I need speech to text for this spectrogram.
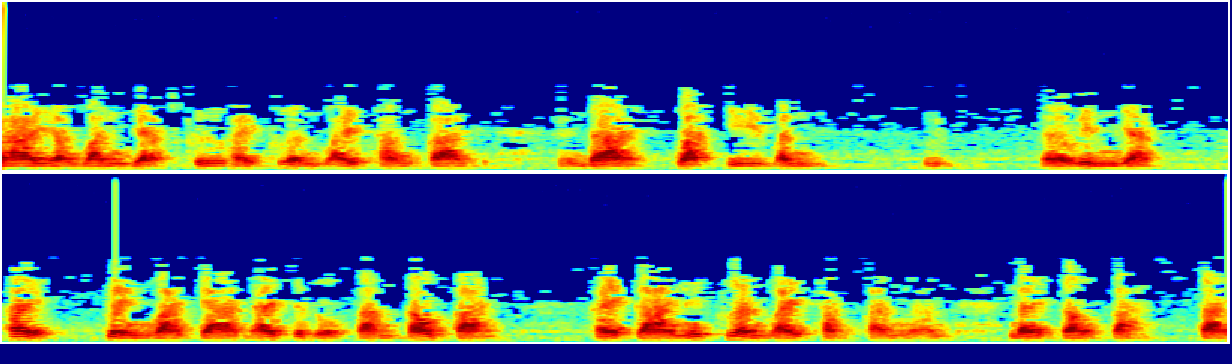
กายบัญญัติคือให้เคลื่อนไหวทางกายเห็นได้วจีบัญวิญญัติให้เปล่งวาจาได้สะดวกตามต้องการ ให้กายนี้เคลื่อนไหวทำการงานได้ต้องการตาม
